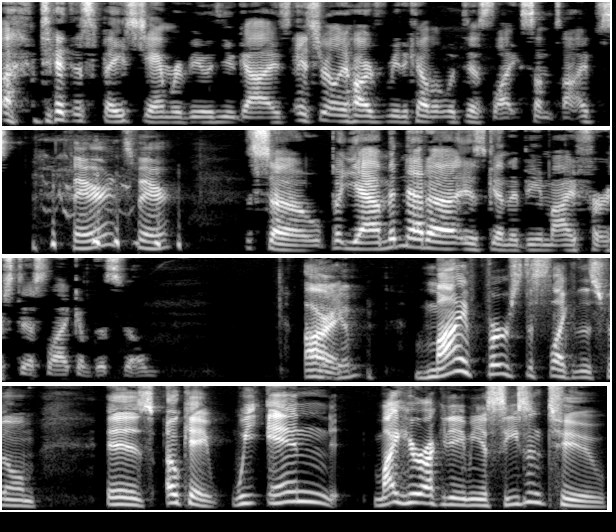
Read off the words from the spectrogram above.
did the Space Jam review with you guys, it's really hard for me to come up with dislikes sometimes. Fair, it's fair. So, but yeah, Mineta is going to be my first dislike of this film. All right. My first dislike of this film is okay, we end My Hero Academia season two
